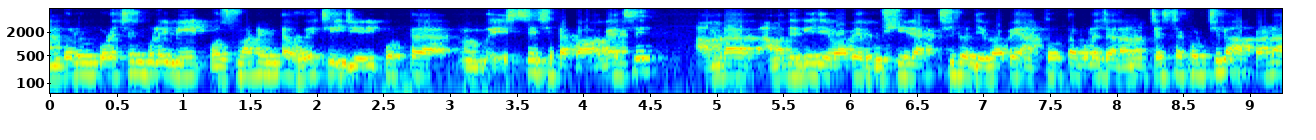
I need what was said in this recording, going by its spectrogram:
আন্দোলন করেছেন বলে মেয়ে পোস্টমর্টমটা হয়েছে, যে রিপোর্টটা এসছে সেটা পাওয়া গেছে। আমরা আমাদেরকে যেভাবে বসিয়ে রাখছিল, যেভাবে আত্মহত্যা বলে চালানোর চেষ্টা করছিল, আপনারা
